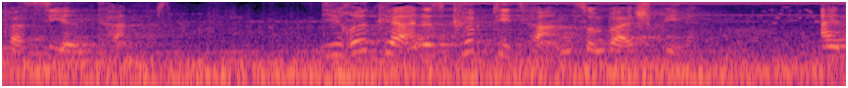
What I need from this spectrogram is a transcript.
Passieren kann. Die Rückkehr eines Kyptitanen zum Beispiel. Ein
